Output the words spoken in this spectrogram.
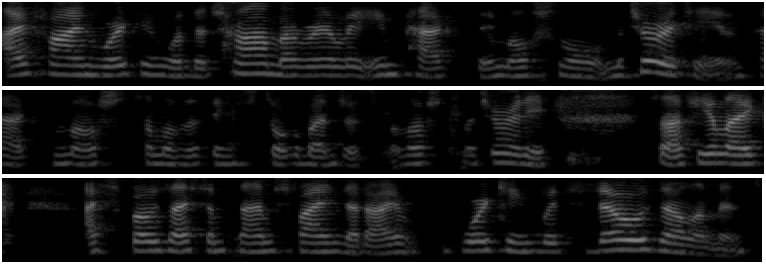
I find working with the trauma really impacts the emotional maturity. It impacts emotion. Some of the things you talk about in terms of emotional maturity. So I feel like I suppose I sometimes find that I'm working with those elements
